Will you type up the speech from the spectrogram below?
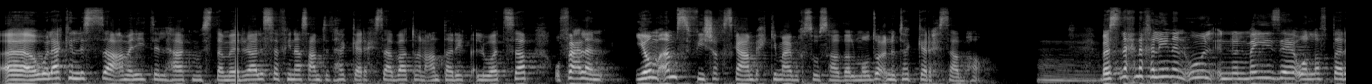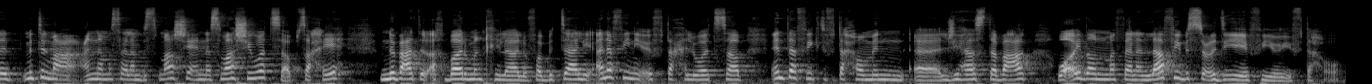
آه ولكن لسه عملية الهاك مستمرة. لسه في ناس عم تتهكر حساباتهم عن طريق الواتساب. وفعلا يوم أمس في شخص كان عم بيحكي معي بخصوص هذا الموضوع إنه تهكر حسابها. بس نحن خلينا نقول إنه الميزة ولنفترض مثل ما عندنا مثلا بسماشي عندنا سماشي واتساب صحيح؟ بنبعث الأخبار من خلاله فبالتالي أنا فيني أفتح الواتساب أنت فيك تفتحه من آه، الجهاز تبعك وأيضا مثلا لا في بالسعودية فيه يفتحه.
